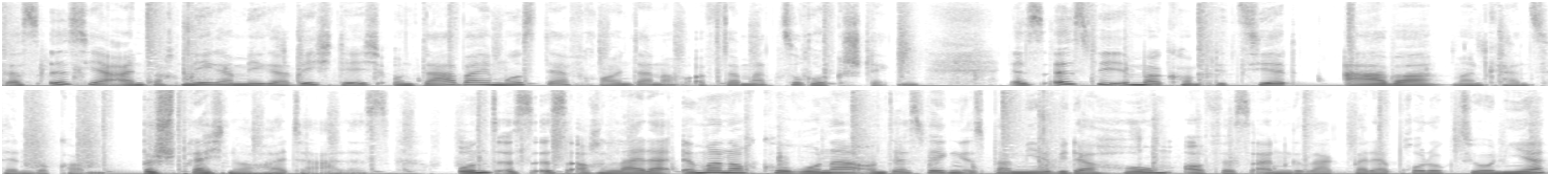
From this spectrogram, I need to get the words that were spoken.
das ist ja einfach mega, mega wichtig und dabei muss der Freund dann auch öfter mal zurückstecken. Es ist wie immer kompliziert, aber man kann es hinbekommen. Besprechen wir heute alles. Und es ist auch leider immer noch Corona und deswegen ist bei mir wieder Homeoffice angesagt bei der Produktion hier.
